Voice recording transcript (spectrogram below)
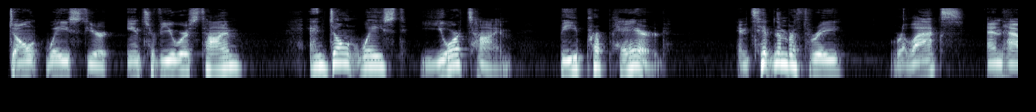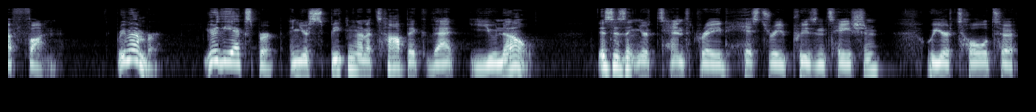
Don't waste your interviewer's time and don't waste your time. Be prepared. And tip number three relax and have fun. Remember, you're the expert and you're speaking on a topic that you know. This isn't your 10th grade history presentation where you're told to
